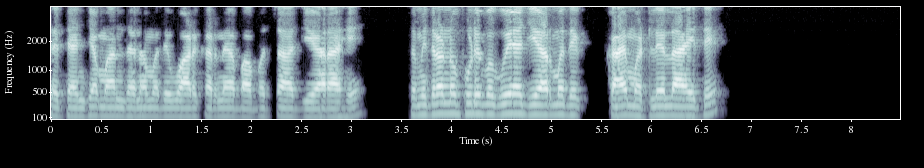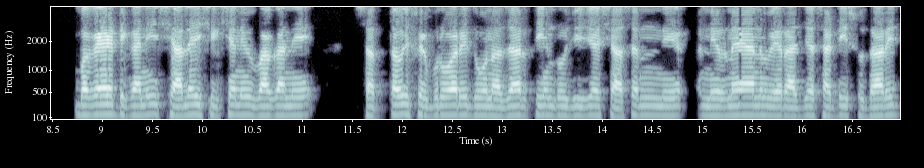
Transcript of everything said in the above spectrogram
तर त्यांच्या मानधनामध्ये वाढ करण्याबाबतचा हा जी आर आहे. तर मित्रांनो पुढे बघूया जी आरमध्ये काय म्हटलेलं आहे ते. बघा या ठिकाणी शालेय शिक्षण विभागाने सत्तावीस फेब्रुवारी दोन हजार तीन रोजीच्या शासन निर्णयान्वये राज्यासाठी सुधारित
